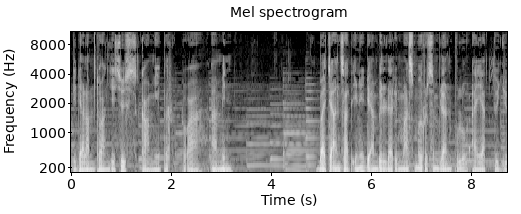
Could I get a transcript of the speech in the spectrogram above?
Di dalam Tuhan Yesus kami berdoa. Amin. Bacaan saat ini diambil dari Mazmur 90 ayat 17.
